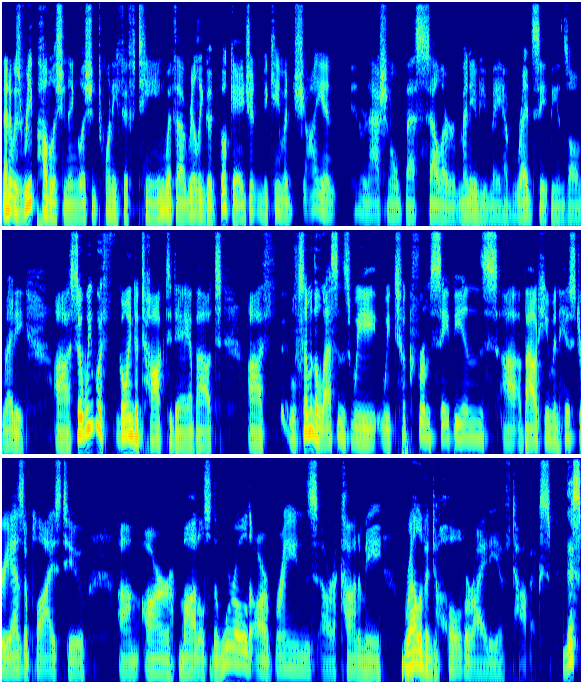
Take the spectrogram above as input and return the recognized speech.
Then it was republished in English in 2015 with a really good book agent and became a giant international bestseller. Many of you may have read Sapiens already. Uh, so we were going to talk today about uh, some of the lessons we we took from Sapiens uh, about human history as it applies to um, our models of the world, our brains, our economy, relevant to a whole variety of topics. This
